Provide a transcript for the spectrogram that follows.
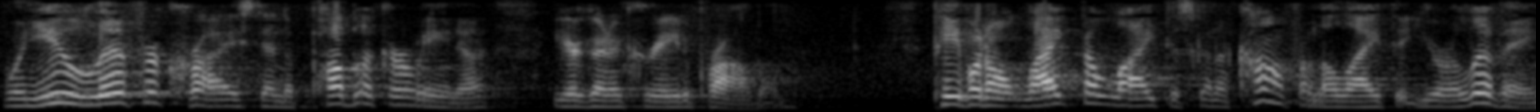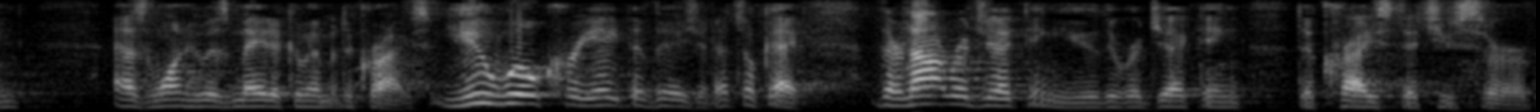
When you live for Christ in the public arena, you're going to create a problem. People don't like the light that's going to come from the light that you're living as one who has made a commitment to Christ. You will create division. That's okay. They're not rejecting you, they're rejecting the Christ that you serve.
